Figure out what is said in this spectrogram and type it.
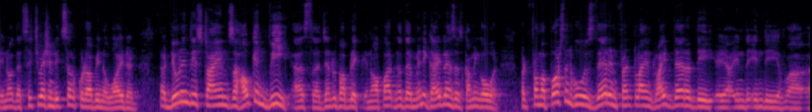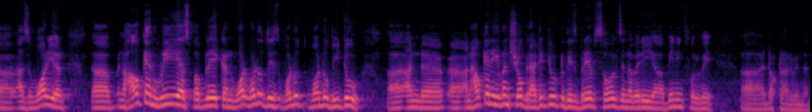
you know, that situation itself could have been avoided. Uh, during these times, how can we as the general public, you know, apart, you know, there are many guidelines that's coming over, but from a person who is there in front line, right there at the, uh, in the, in the, as a warrior, uh, you know, how can we as public and what, what do these what do what do we do uh, and uh, and how can we even show gratitude to these brave souls in a very meaningful way dr arvindan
